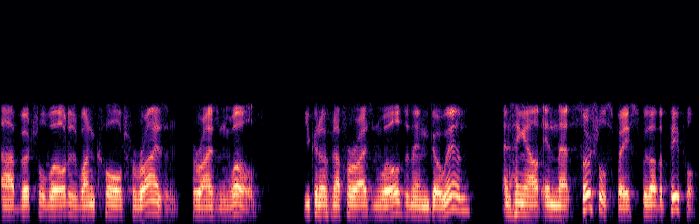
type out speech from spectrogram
uh, virtual world is one called Horizon, Horizon Worlds. You can open up Horizon Worlds and then go in and hang out in that social space with other people.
